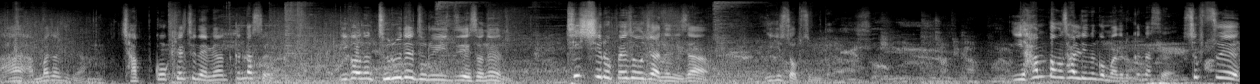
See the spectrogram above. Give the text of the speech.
아 안 맞아주냐? 잡고 켈투 내면 끝났어요. 이거는 드루대 드루이드에서는 TC로 뺏어오지 않는 이상 이길 수 없습니다 이 한 방 살리는 것만으로 끝났어요. 습수에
